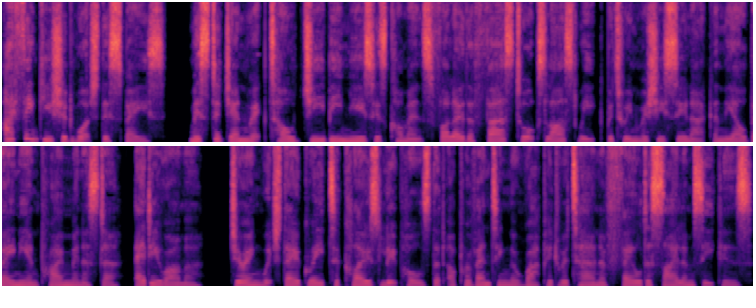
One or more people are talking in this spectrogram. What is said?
I think you should watch this space, Mr. Jenrick told GB News his comments follow the first talks last week between Rishi Sunak and the Albanian Prime Minister, Edi Rama, during which they agreed to close loopholes that are preventing the rapid return of failed asylum seekers.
